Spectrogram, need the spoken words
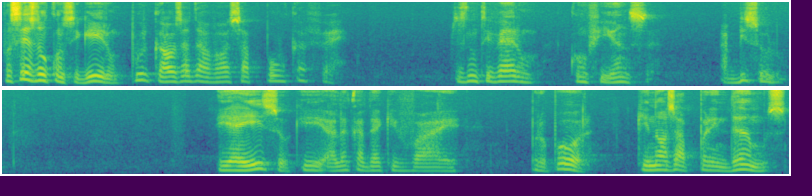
vocês não conseguiram por causa da vossa pouca fé. Vocês não tiveram confiança absoluta. E é isso que Allan Kardec vai propor, que nós aprendamos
